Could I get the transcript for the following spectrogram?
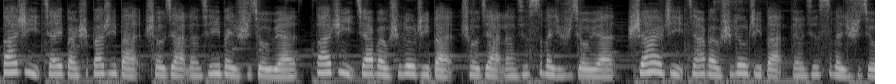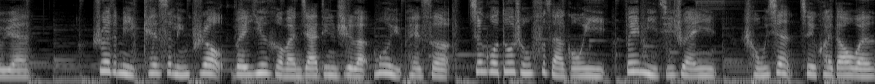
八 G 加一百二十八 G 版售价两千一百九十九元，八 G 加二百五十六 G 版售价两千四百九十九元，十二 G 加二百五十六 G 版两千四百九十九元。Redmi K40 Pro 为硬核玩家定制了墨雨配色，经过多重复杂工艺，微米级转印重现最快刀纹。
